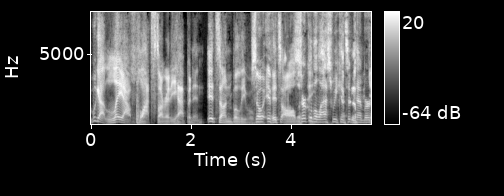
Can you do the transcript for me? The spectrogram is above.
we got layout plots already happening. It's unbelievable. So if it's all the circle the last week in September.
